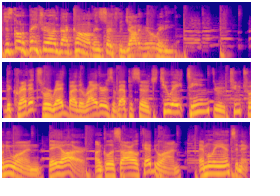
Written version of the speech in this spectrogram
Just go to patreon.com and search for Jollyville Radio. The credits were read by the writers of episodes 218 through 221. They are Uncle Asar El Kebulon, Emily Antonik,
